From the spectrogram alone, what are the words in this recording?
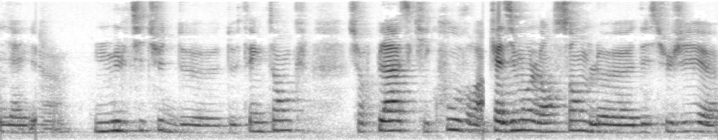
Il y a une, une multitude de, de think tanks sur place qui couvrent quasiment l'ensemble des sujets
